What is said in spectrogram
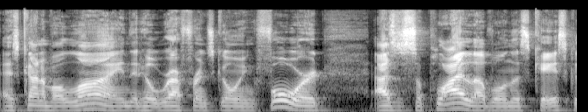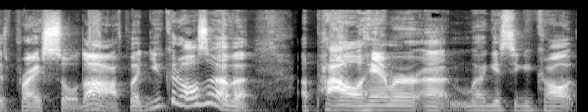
as kind of a line that he'll reference going forward as a supply level in this case because price sold off. But you could also have a, a Powell hammer, uh, well, I guess you could call it.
